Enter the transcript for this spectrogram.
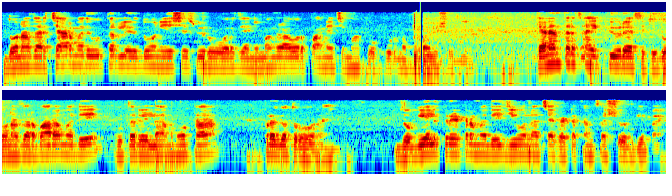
दोन हजार चारमध्ये उतरलेले दोन यशस्वी रोवर ज्यांनी मंगळावर पाण्याचे महत्त्वपूर्ण प्रवेश शोधले. त्यानंतरच आहे क्युरियासिटी. दोन हजार बारा मध्ये उतरलेला मोठा प्रगत रोवर आहे. जो गेल क्रेटरमध्ये जीवनाच्या घटकांचा शोध घेत आहे.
